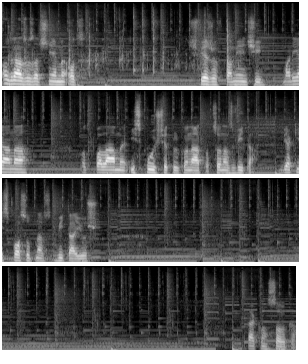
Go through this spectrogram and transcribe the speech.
Od razu zaczniemy od świeżo w pamięci Mariana. Odpalamy i spójrzcie tylko na to, co nas wita. W jaki sposób nas wita już ta konsolka.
